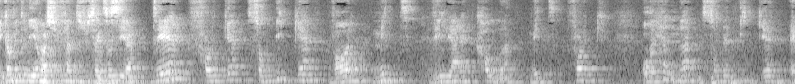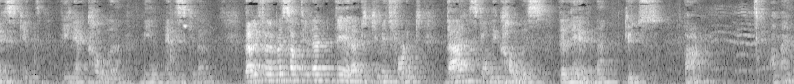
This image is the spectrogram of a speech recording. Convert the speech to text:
i kapittel 9, vers 25-26, så sier han Det folket som ikke var mitt, vil jeg kalle mitt folk. Og henne som jeg ikke elsket, vil jeg kalle min elskede. Der det før ble sagt til dem, dere er ikke mitt folk, der skal de kalles det levende Guds barn. Amen.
